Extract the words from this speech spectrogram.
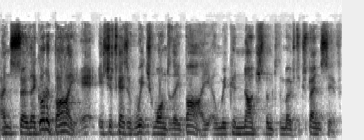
And so they've got to buy it. It's just a case of which one do they buy, and we can nudge them to the most expensive.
